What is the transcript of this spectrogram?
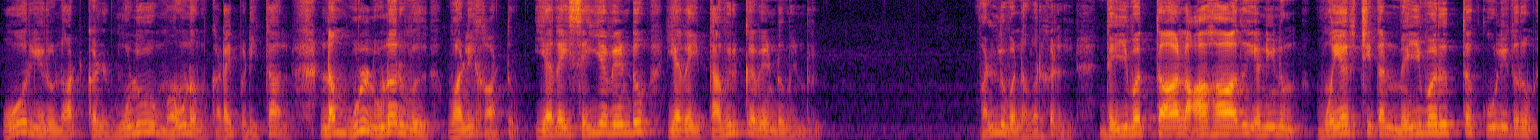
ஓரிரு நாட்கள் முழு மௌனம் கடைபிடித்தால் நம் உள் உணர்வு வழிகாட்டும். எதை செய்ய வேண்டும் எதை தவிர்க்க வேண்டும் என்று. வள்ளுவன் அவர்கள் தெய்வத்தால் ஆகாது எனினும் முயற்சி தன் மெய்வருத்த கூலி தரும்.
